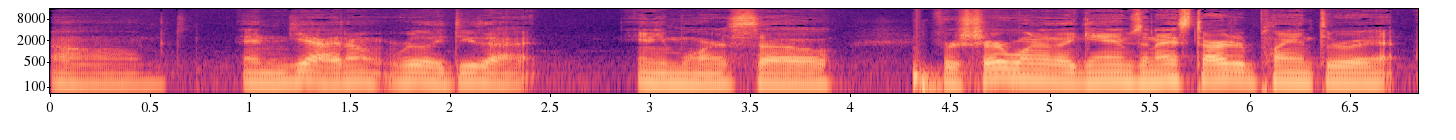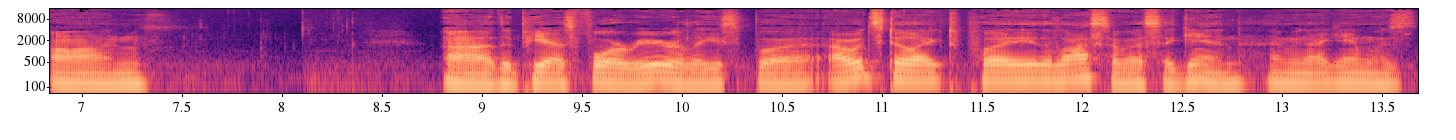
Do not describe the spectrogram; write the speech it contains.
Um, and yeah, I don't really do that anymore. So for sure, one of the games, and I started playing through it on uh, the PS4 re-release, but I would still like to play The Last of Us again. I mean, that game was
